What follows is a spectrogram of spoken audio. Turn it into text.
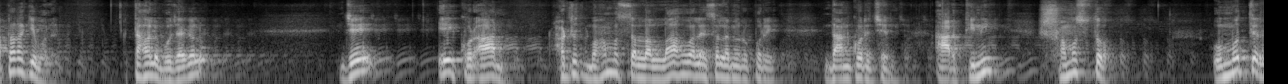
আপনারা কি বলেন? তাহলে বোঝা গেল যে এই কোরআন হজরত মোহাম্মদ সাল্লাহ আলাইসাল্লামের উপরে দান করেছেন, আর তিনি সমস্ত উম্মতের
